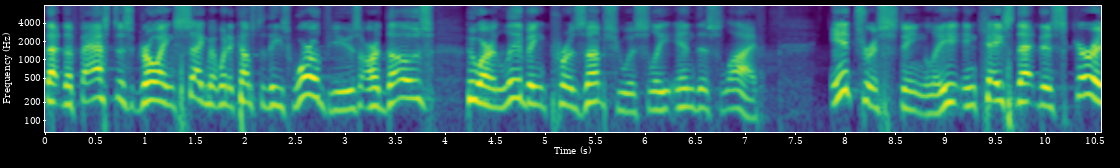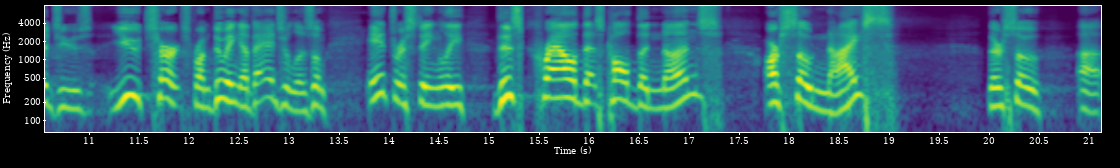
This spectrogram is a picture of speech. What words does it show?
that the fastest growing segment when it comes to these worldviews are those who are living presumptuously in this life. Interestingly, in case that discourages you, church, from doing evangelism, interestingly, this crowd that's called the nones are so nice. They're so uh,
